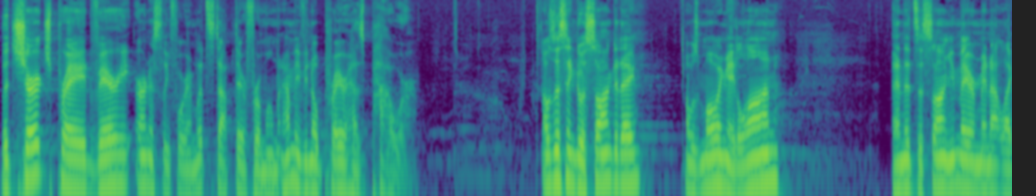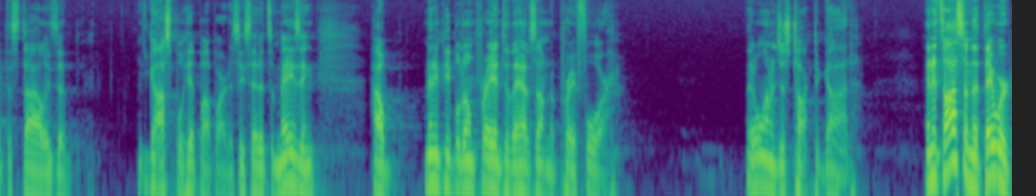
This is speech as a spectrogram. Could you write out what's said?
the church prayed very earnestly for him. Let's stop there for a moment. How many of you know prayer has power? I was listening to a song today. I was mowing a lawn and it's a song you may or may not like the style. He's a gospel hip hop artist. He said it's amazing how many people don't pray until they have something to pray for. They don't want to just talk to God. And it's awesome that they were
